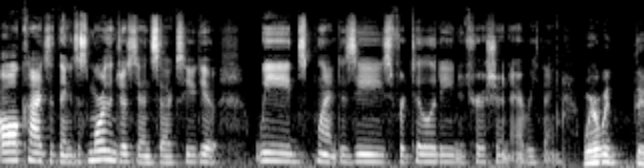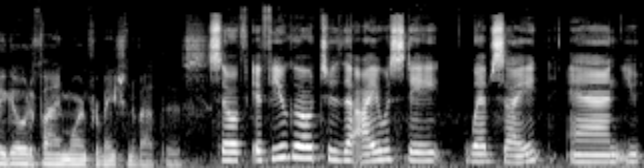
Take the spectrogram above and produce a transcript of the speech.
all kinds of things. It's more than just insects. You get weeds, plant disease, fertility, nutrition, everything. Where would they go to find more information about this? So if, if you go to the Iowa State website and you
